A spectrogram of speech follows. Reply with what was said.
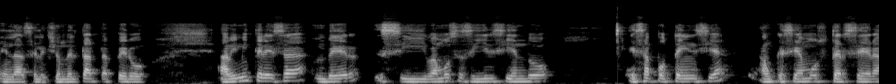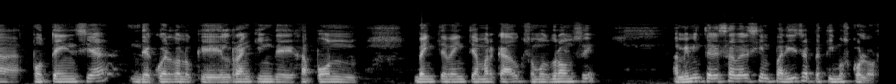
en la selección del Tata, pero a mí me interesa ver si vamos a seguir siendo esa potencia, aunque seamos tercera potencia, de acuerdo a lo que el ranking de Japón 2020 ha marcado, que somos bronce. A mí me interesa ver si en París repetimos color.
